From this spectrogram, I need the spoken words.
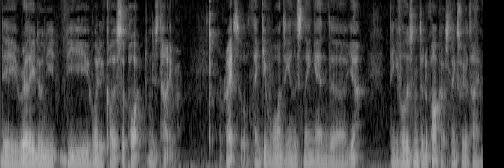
They really do need the what do you call it support in this time. Right, so thank you for once again listening, and uh, yeah, thank you for listening to the podcast. Thanks for your time.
